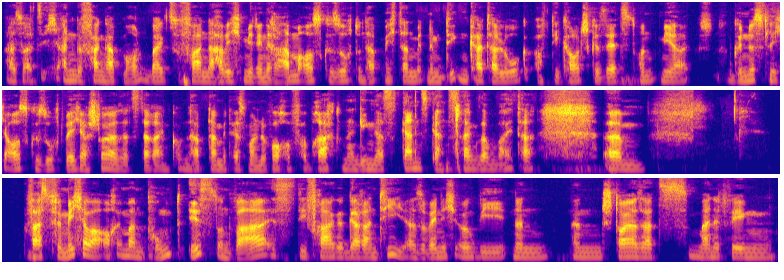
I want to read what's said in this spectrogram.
also als ich angefangen habe, Mountainbike zu fahren, da habe ich mir den Rahmen ausgesucht und habe mich dann mit einem dicken Katalog auf die Couch gesetzt und mir genüsslich ausgesucht, welcher Steuersatz da reinkommt und habe damit erstmal eine Woche verbracht und dann ging das ganz, ganz langsam weiter. Ähm, was für mich aber auch immer ein Punkt ist und war, ist die Frage Garantie. Also wenn ich irgendwie einen, einen Steuersatz meinetwegen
